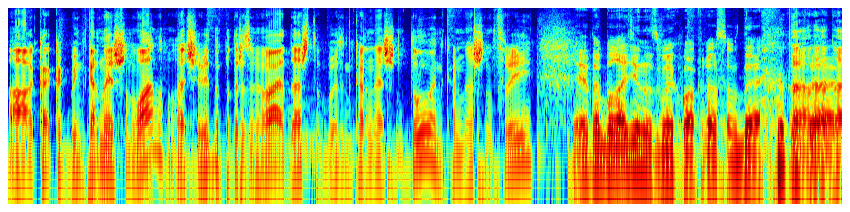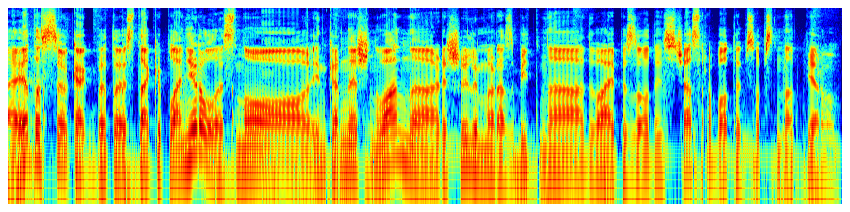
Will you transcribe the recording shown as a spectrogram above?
а, как, как бы Incarnation One, One, очевидно, подразумевает, да, что будет Incarnation 2, Incarnation 3. Это был один из моих вопросов, да. Да, да, да. Это все как бы, то есть так и планировалось, но Incarnation 1 а, решили мы разбить на два эпизода. И сейчас работаем, собственно, над первым.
